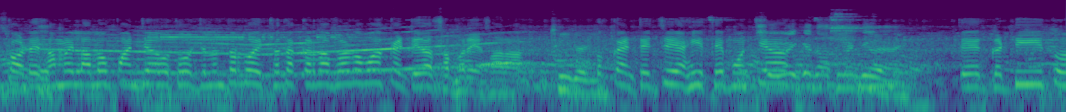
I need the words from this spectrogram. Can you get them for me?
ਤੁਹਾਡੇ ਸਾਹਮਣੇ ਲਾ ਲਓ 5 ਉੱਥੋਂ ਜਲੰਧਰ ਤੋਂ ਇੱਥੇ ਤੱਕ ਦਾ ਬੜਾ ਬਹੁਤ ਘੰਟੇ ਦਾ ਸਫ਼ਰ ਹੈ ਸਾਰਾ। ਠੀਕ ਹੈ ਜੀ। ਤੋਂ ਘੰਟੇ 'ਚ ਅਸੀਂ ਇੱਥੇ ਪਹੁੰਚੇ ਹਾਂ 10 ਮਿੰਟ ਹੀ ਹੋਇਆ। ਤੇ ਗੱਡੀ ਤੋਂ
